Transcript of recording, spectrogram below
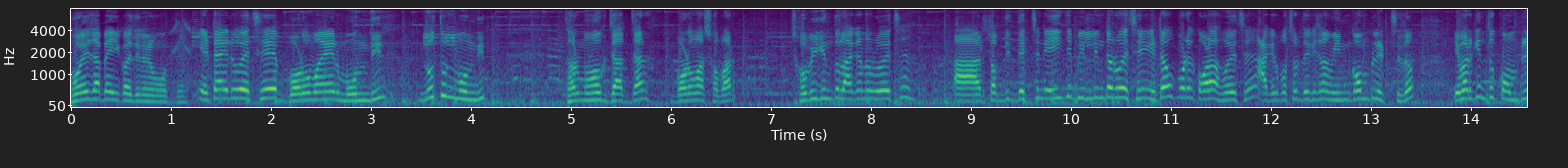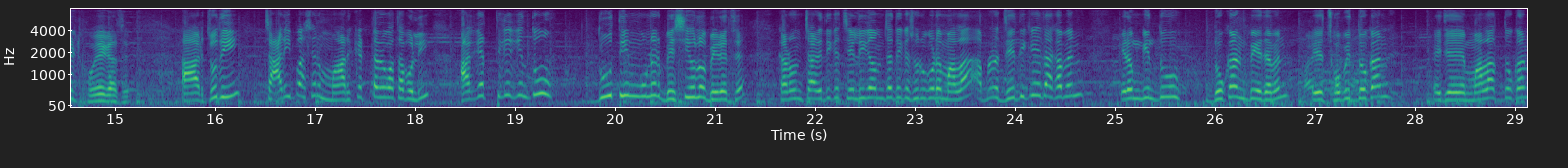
হয়ে যাবে এই কয়দিনের মধ্যে। এটাই রয়েছে বড় মায়ের মন্দির, নতুন মন্দির। ধর্ম হোক যার যার, বড় মা সবার। ছবি কিন্তু লাগানো রয়েছে। আর সব দিক দেখছেন, এই যে বিল্ডিংটা রয়েছে, এটাও পরে করা হয়েছে। আগের বছর দেখেছিলাম ইনকমপ্লিট ছিল, এবার কিন্তু কমপ্লিট হয়ে গেছে। আর যদি চারিপাশের মার্কেটটার কথা বলি, আগের থেকে কিন্তু দু তিন গুণের বেশি হলো বেড়েছে। কারণ চারিদিকে চেলি গামছা থেকে শুরু করে মালা, আপনারা যেদিকেই তাকাবেন এরকম কিন্তু দোকান পেয়ে যাবেন। এই যে ছবির দোকান, এই যে মালার দোকান,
